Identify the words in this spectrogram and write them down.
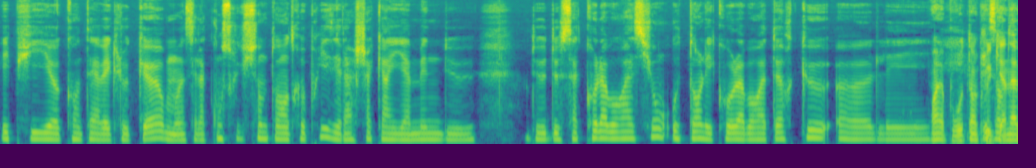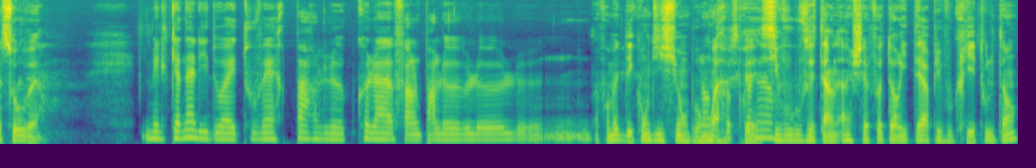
Et puis euh, quand tu es avec le cœur, bon, c'est la construction de ton entreprise, et là, chacun y amène de, de, de sa collaboration, autant les collaborateurs que euh, les. Voilà, pour autant que le canal soit ouvert mais le canal il doit être ouvert par le colla, enfin par le, le, Il faut mettre des conditions pour moi. Parce que si vous, êtes un, chef autoritaire puis vous criez tout le temps,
